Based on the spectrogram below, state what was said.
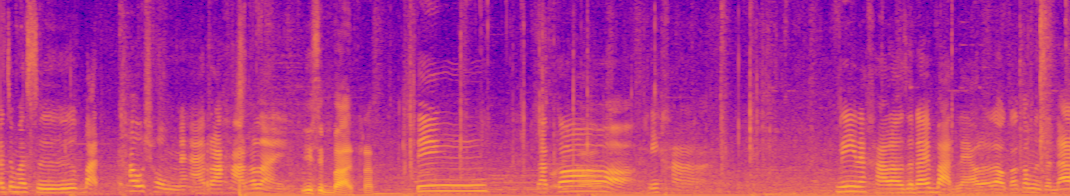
เราจะมาซื้อบัตรเข้าชมนะคะ ราคาเท่าไหร่ 20 บาทครับ ติ้ง แล้วก็นี่ค่ะ นี่นะคะเราจะได้บัตรแล้วแล้วเราก็กำลังจะได้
